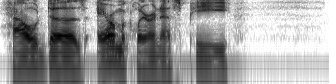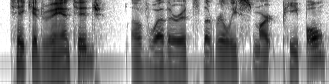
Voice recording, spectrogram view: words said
How does Arrow McLaren SP take advantage of whether it's the really smart people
